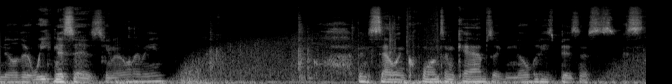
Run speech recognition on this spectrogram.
Know their weaknesses, you know what I mean? I've been selling quantum cabs like nobody's business.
